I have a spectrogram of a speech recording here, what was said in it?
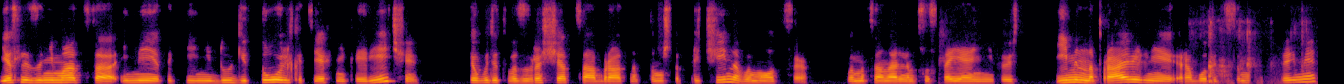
если заниматься, имея такие недуги только техникой речи, все будет возвращаться обратно, потому что причина в эмоциях, в эмоциональном состоянии. То есть именно правильнее работать с эмоциями,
